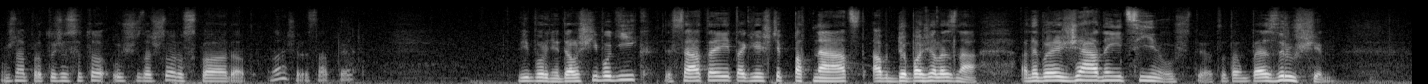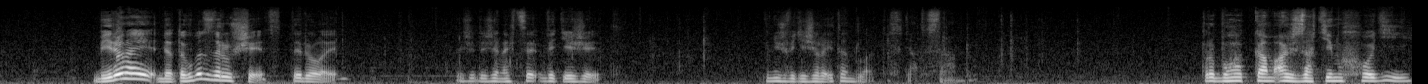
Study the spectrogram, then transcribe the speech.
Možná protože se to už začalo rozkládat. No, 65. Výborně, další bodík, desátý, takže ještě 15 a doba železná. A nebude žádný cín už, tyjo, to tam úplně zruším. Bírovej, jde to vůbec zrušit, ty doly? Takže když je nechci vytěžit. Oni už vytěžili i tenhle, to si děláte srandu. Pro boha, kam až zatím chodí?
